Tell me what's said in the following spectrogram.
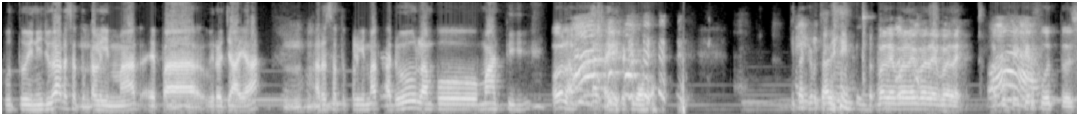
Putu ini juga ada satu Hmm. kalimat, eh Pak Wirajaya, Hmm. ada satu kalimat, aduh lampu mati. Oh, lampu mati. Kita gitu. boleh, boleh, boleh, boleh. Aku Wah. pikir putus.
